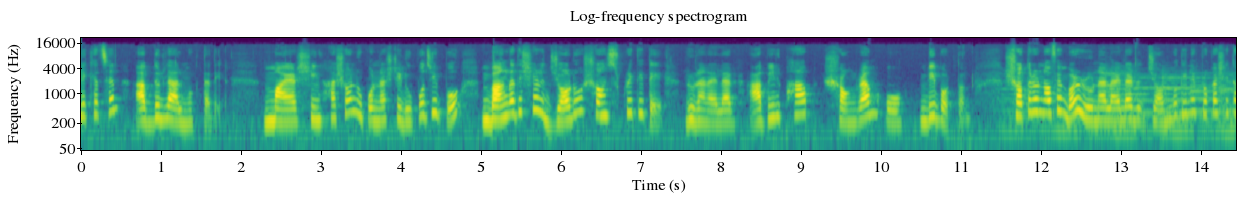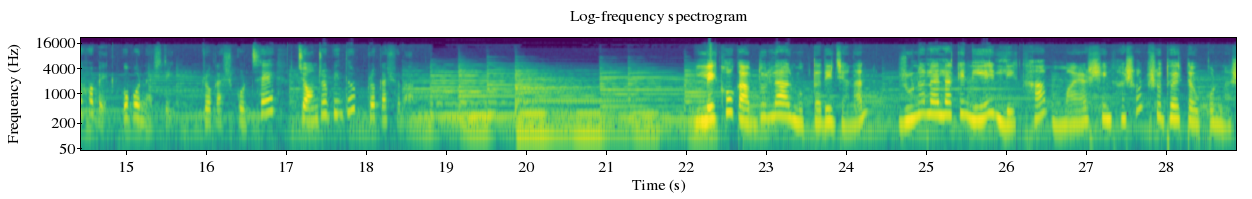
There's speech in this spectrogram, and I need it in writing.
লিখেছেন আবদুল্লাহ আল মুক্তাদির মায়ার সিংহাসন উপন্যাসটির উপজীব্য বাংলাদেশের জনসংস্কৃতিতে রুনা লায়লার আবির্ভাব, সংগ্রাম ও বিবর্তন। সতেরো নভেম্বর রুনা লায়লার জন্মদিনে প্রকাশিত হবে উপন্যাসটি। প্রকাশ করছে চন্দ্রবিন্দু প্রকাশনা। লেখক আবদুল্লাহ আল মুক্তাদি জানান রুনা লায়লাকে নিয়ে লেখা মায়ার সিংহাসন শুধু একটা উপন্যাস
